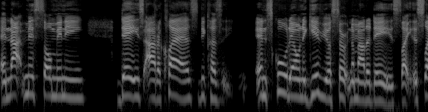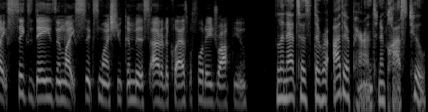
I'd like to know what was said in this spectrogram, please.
and not miss so many days out of class because in school they only give you a certain amount of days. Like it's like six days in like six months you can miss out of the class before they drop you. Lynette says there were other parents in her class too,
